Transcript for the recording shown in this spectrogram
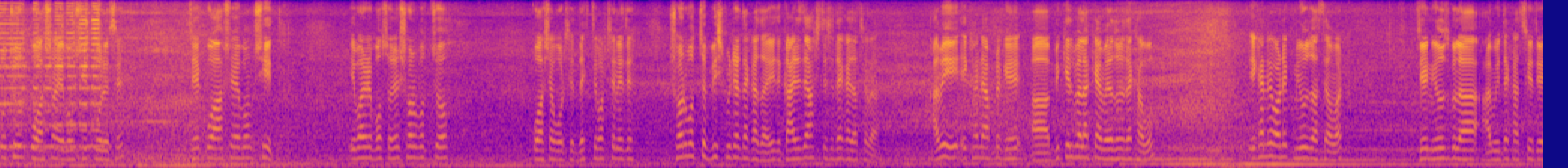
প্রচুর কুয়াশা এবং শীত পড়েছে। যে কুয়াশা এবং শীত এবারের বছরের সর্বোচ্চ কুয়াশা পড়ছে। দেখতে পাচ্ছেন এই যে সর্বোচ্চ বিশ মিটার দেখা যায়। এই যে গাড়ি যে আসতেছে দেখা যাচ্ছে না। আমি এখানে আপনাকে বিকেলবেলা ক্যামেরা ধরে দেখাবো। এখানে অনেক নিউজ আছে আমার। যে নিউজগুলা আমি দেখাচ্ছি যে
